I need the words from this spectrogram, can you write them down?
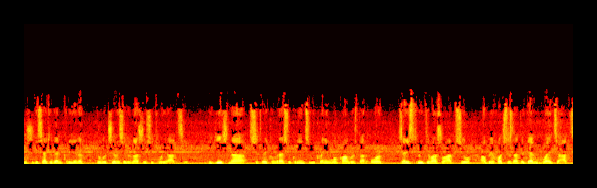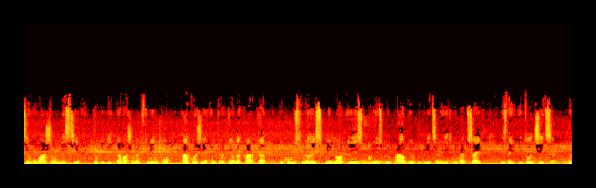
у 61 країнах долучилися до нашої світової акції. Підіть на світовий конгрес українців ukrainianworldcongress.org, зареєструйте вашу акцію, або хочете знати, де відбувається акція у вашому місті, то підіть на вашу веб-сторінку. Також є інтерактивна карта, яку ми створили спільно із українською правдою. Подивіться на їхній веб-сайт і знай і долучіться. Не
